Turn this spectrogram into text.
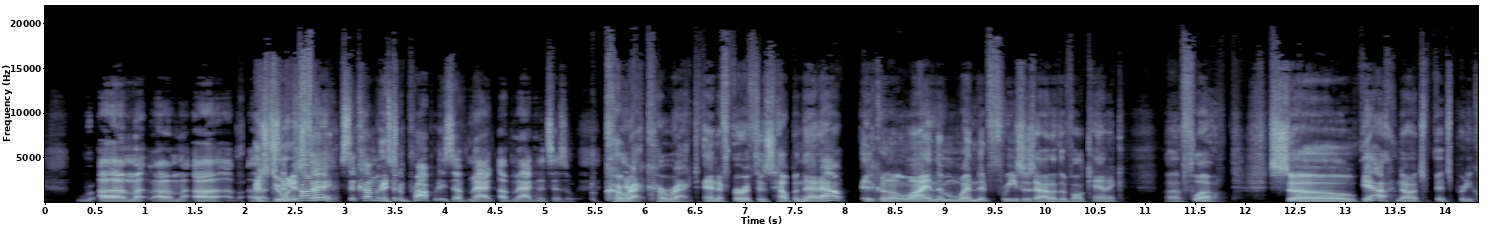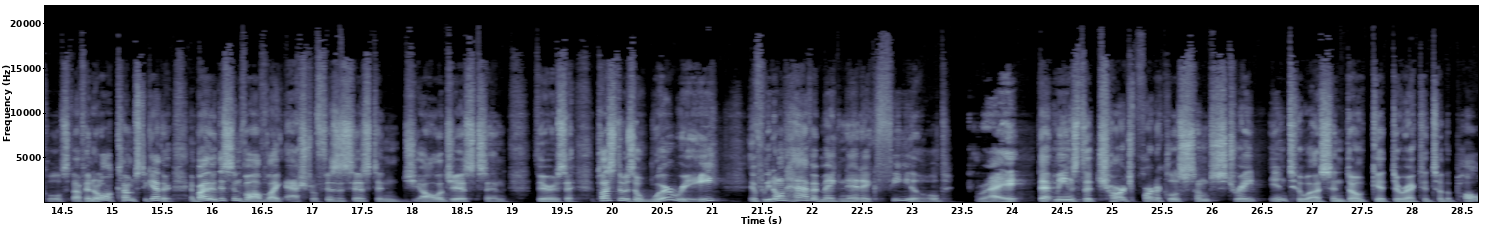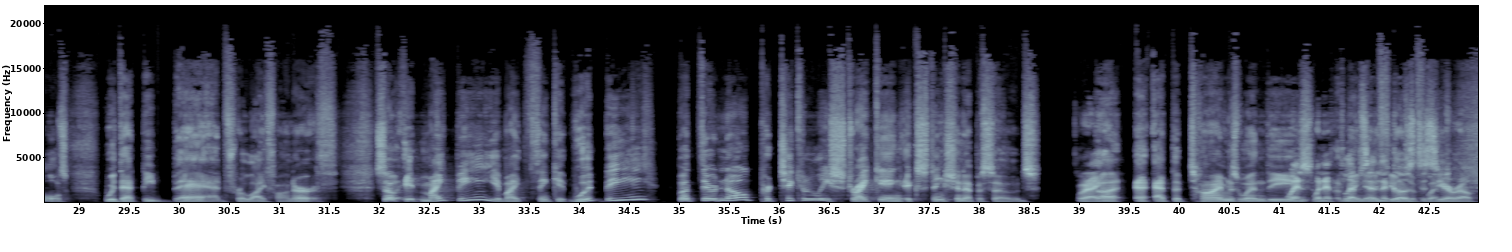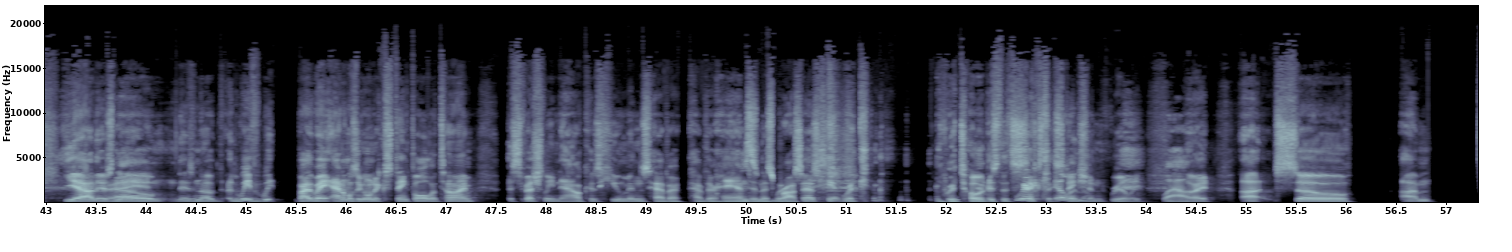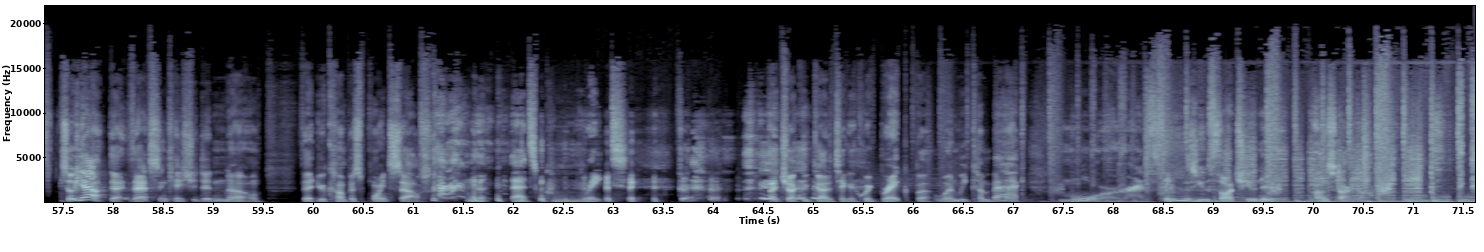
um um uh, uh It's doing its succumbing- thing. succumbing It's- to the properties of mag of magnetism. correct, correct. And if Earth is helping that out, it's going to align them when it freezes out of the volcanic uh, flow. So yeah, no, it's it's pretty cool stuff, and it all comes together. And by the way, this involved like astrophysicists and geologists, and there's a, plus there was a worry if we don't have a magnetic field, Right. That means the charged particles come straight into us and don't get directed to the poles. Would that be bad for life on Earth? So it might be, you might think it would be, but there are no particularly striking extinction episodes Right. uh, at, at the times when the when when it flips and it goes to flipped. zero. Yeah, there's no, there's no. We've, we, by the way, animals are going extinct all the time, especially now because humans have a have their hand in this process. Yeah, we're, told it's the sixth extinction, really. wow. All right. Uh, so, um, so yeah, that, that's in case you didn't know that your compass points south. That's great. I Chuck, we've got to take a quick break, but when we come back, more things you thought you knew on Star Talk.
